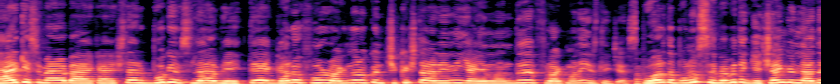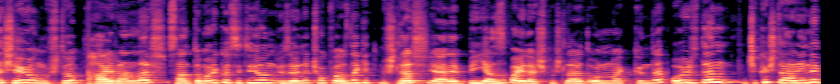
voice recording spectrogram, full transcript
Herkese merhaba arkadaşlar. Bugün sizlerle birlikte God of War Ragnarok'un çıkış tarihinin yayınlandığı fragmanı izleyeceğiz. Bu arada bunun sebebi de geçen günlerde şey olmuştu. Hayranlar Santa Monica Studio'nun üzerine çok fazla gitmişler. Yani bir yazı paylaşmışlardı onun hakkında. O yüzden çıkış tarihini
